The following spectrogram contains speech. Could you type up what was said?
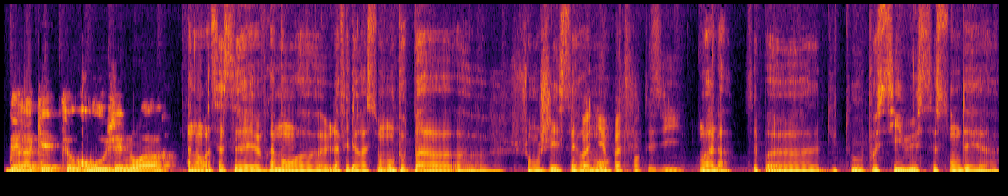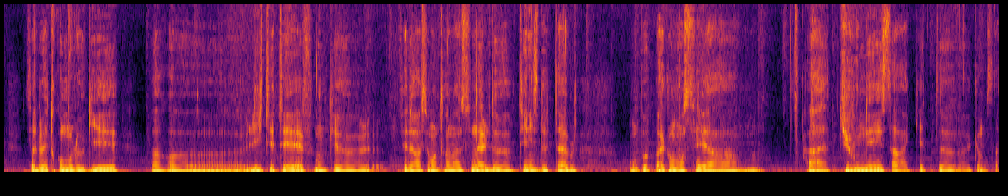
des raquettes rouges et noires? Alors ça c'est vraiment euh, la fédération. On peut pas euh, changer. C'est Il n'y a pas de fantaisie. voilà. C'est pas du tout possible. Ce sont des. euh, ça doit être homologué par euh, l'ITTF, donc euh, Fédération internationale de tennis de table. On peut pas commencer à à tuner sa raquette comme ça.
